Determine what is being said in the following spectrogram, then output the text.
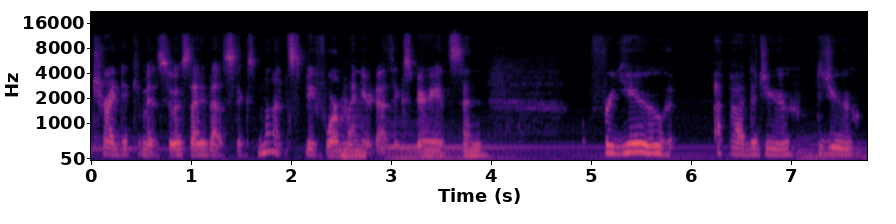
tried to commit suicide about six months before mm-hmm. my near death experience. And for you, uh, did you did you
